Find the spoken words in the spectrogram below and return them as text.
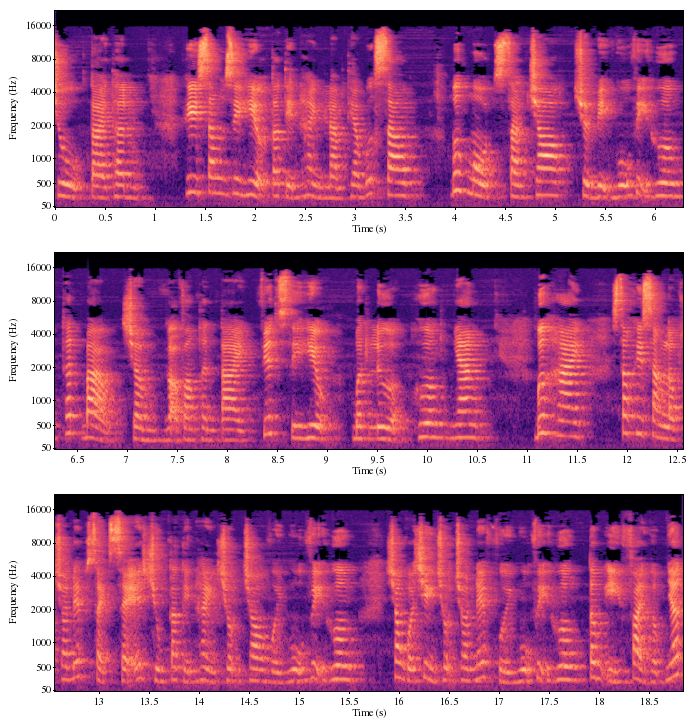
chủ, tài thần. Ghi xong di hiệu ta tiến hành làm theo bước sau. Bước 1. Sàng cho, chuẩn bị ngũ vị hương, thất bảo, trầm, gạo vàng thần tài, viết di hiệu, bật lửa, hương, nhang. Bước 2. Sau khi sàng lọc cho nếp sạch sẽ, chúng ta tiến hành trộn cho với ngũ vị hương. Trong quá trình trộn cho nếp với ngũ vị hương, tâm ý phải hợp nhất,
